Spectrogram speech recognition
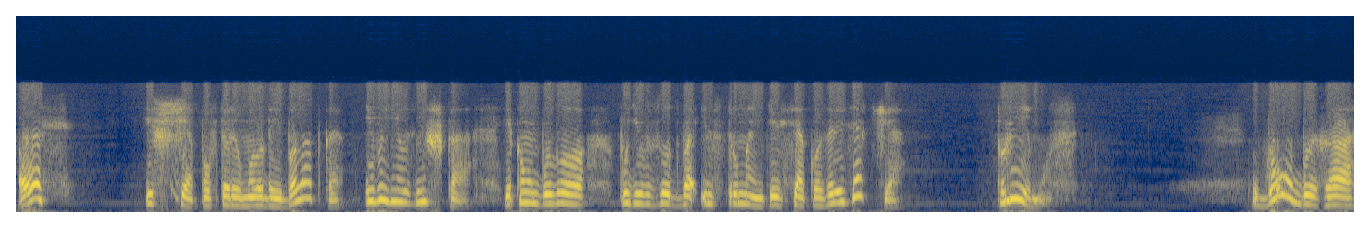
Ось іще повторив молодий балабка і вийняв з мішка, якому було пудів зо два інструментів всякого залізяча, примус. Був би газ,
